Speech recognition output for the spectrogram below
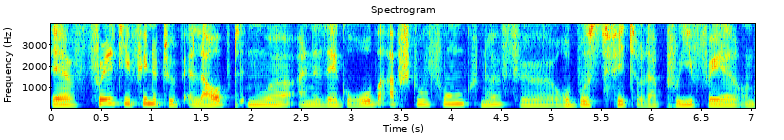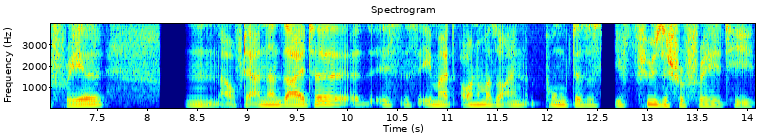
Der Frailty Phenotyp erlaubt nur eine sehr grobe Abstufung ne, für robust, fit oder pre-frail und frail. Hm, auf der anderen Seite ist es eben halt auch nochmal so ein Punkt, dass es die physische Frailty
